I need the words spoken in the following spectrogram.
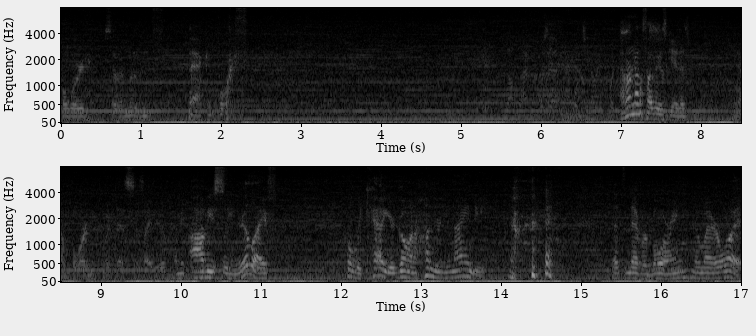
bored, so they're moving back and forth. I don't know if others get as you know bored with this as I do. I mean, obviously in real life, holy cow, you're going 190. That's never boring, no matter what.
